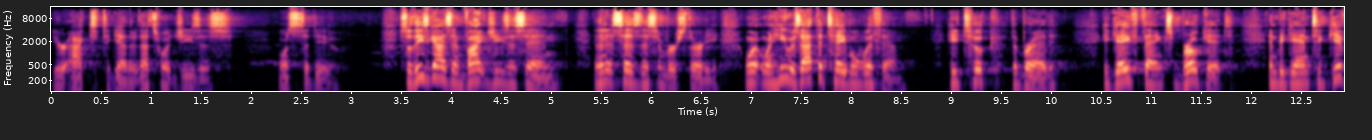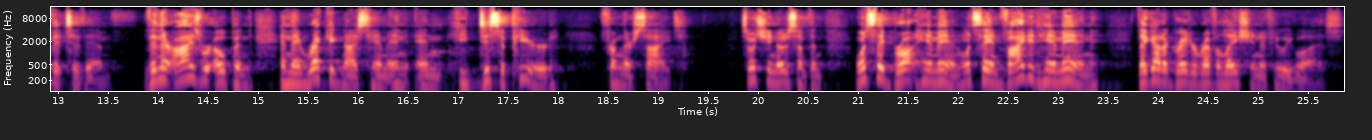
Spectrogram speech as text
your act together. That's what Jesus wants to do. So these guys invite Jesus in, and then it says this in verse 30. When, when he was at the table with them, he took the bread, he gave thanks, broke it, and began to give it to them. Then their eyes were opened and they recognized him and, and he disappeared from their sight. So I want you to notice something. Once they brought him in, once they invited him in, they got a greater revelation of who he was.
